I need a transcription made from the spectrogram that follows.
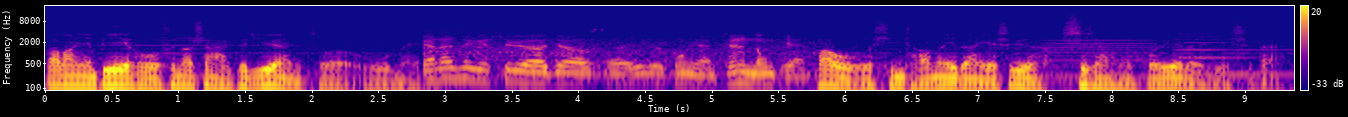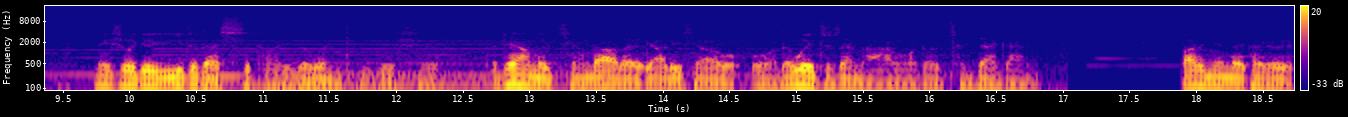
八八年毕业以后分到上海歌剧院做舞美。原来那个是个叫呃一个公园，全是农田。八五新潮那一段也是个思想很活跃的一个时代。那时候就一直在思考一个问题，就是在这样的强大的压力下，我的位置在哪儿？我的存在感。八十年代开始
